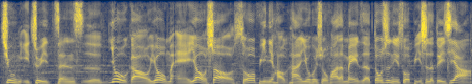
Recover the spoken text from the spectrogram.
就你最真实，又高又美又瘦，所有比你好看又会说话的妹子，都是你所鄙视的对象。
